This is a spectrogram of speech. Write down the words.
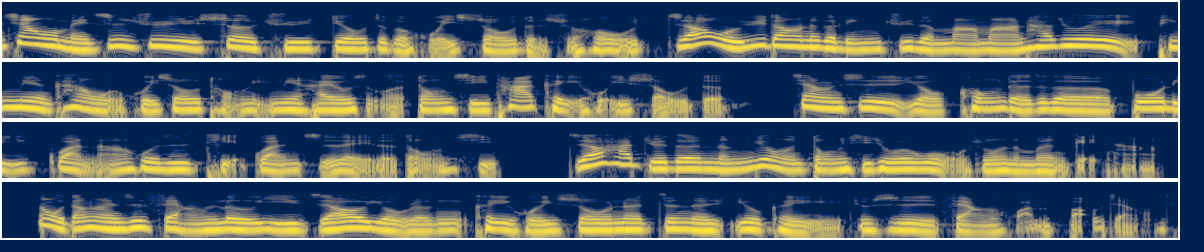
像我每次去社区丢这个回收的时候，只要我遇到那个邻居的妈妈，她就会拼命看我回收桶里面还有什么东西，她可以回收的，像是有空的这个玻璃罐啊，或者是铁罐之类的东西。只要她觉得能用的东西，就会问我说能不能给她。那我当然是非常乐意，只要有人可以回收，那真的又可以就是非常环保这样子。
